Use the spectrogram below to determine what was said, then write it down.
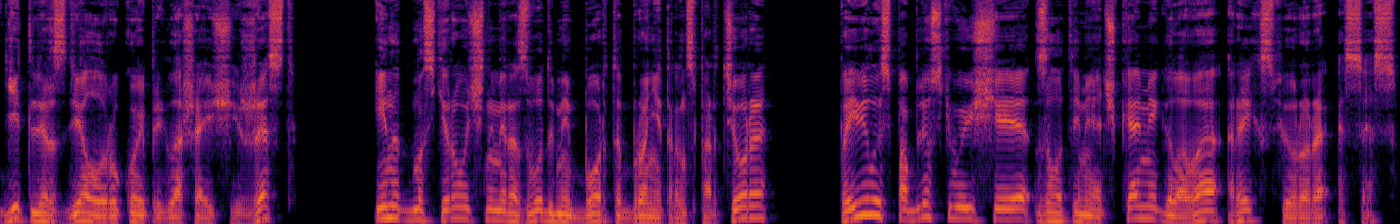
Гитлер сделал рукой приглашающий жест, и над маскировочными разводами борта бронетранспортера появилась поблескивающая золотыми очками голова рейхсфюрера СС.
